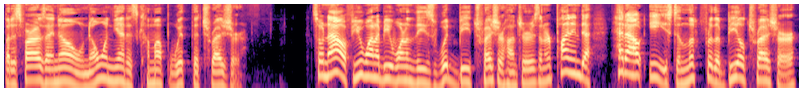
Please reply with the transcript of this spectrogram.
But as far as I know, no one yet has come up with the treasure. So now, if you want to be one of these would be treasure hunters and are planning to head out east and look for the Beale treasure,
